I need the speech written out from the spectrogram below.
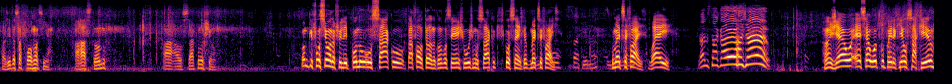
fazer dessa forma assim, ó, arrastando a, o saco no chão. Como que funciona, Felipe? Quando o saco tá faltando, quando você enche o último saco que ficou sem, como é que você faz? Saqueiro, né? Como é que você faz? Vai aí. Traz o saco aí, Rangel! Rangel, esse é o outro companheiro aqui, é o saqueiro.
